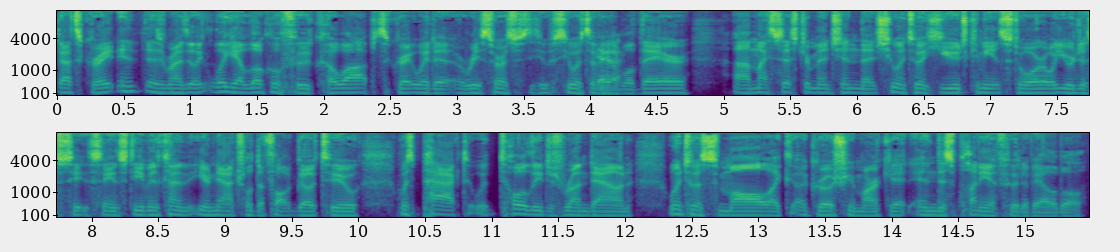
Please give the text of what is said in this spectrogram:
That's great. It reminds me, like, well, yeah, local food co-ops. A great way to a resource to see what's available yeah. there. Uh, my sister mentioned that she went to a huge convenience store. What you were just saying, Stephen, kind of your natural default go-to was packed, would totally just run down. Went to a small like a grocery market, and there's plenty of food available.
